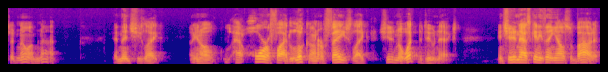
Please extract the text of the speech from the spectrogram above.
said, no, I'm not. And then she's like, you know, had a horrified look on her face, like she didn't know what to do next. And she didn't ask anything else about it.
